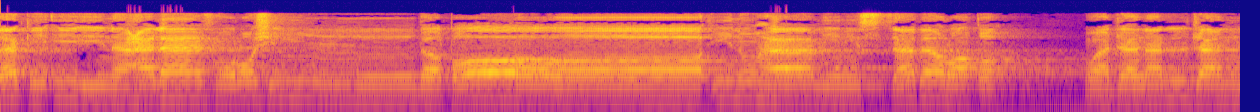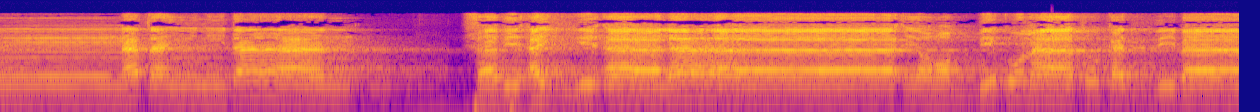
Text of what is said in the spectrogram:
متكئين على فرش بطائنها من استبرق وجنى الجنتين دان فبأي آلاء ربكما تكذبان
